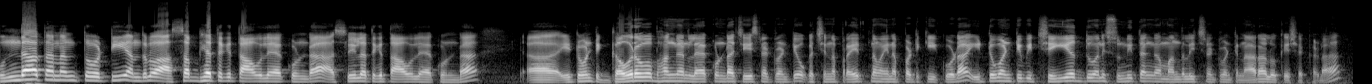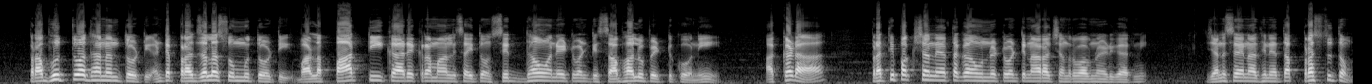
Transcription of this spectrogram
హుందాతనంతో అందులో అసభ్యతకి తావు లేకుండా అశ్లీలతకి తావు లేకుండా ఎటువంటి గౌరవ భంగం లేకుండా చేసినటువంటి ఒక చిన్న ప్రయత్నం అయినప్పటికీ కూడా ఇటువంటివి చెయ్యొద్దు అని సున్నితంగా మందలిచ్చినటువంటి నారా లోకేష్ అక్కడ ప్రభుత్వ ధనంతో అంటే ప్రజల సొమ్ముతోటి వాళ్ళ పార్టీ కార్యక్రమాలు సైతం సిద్ధం అనేటువంటి సభలు పెట్టుకొని అక్కడ ప్రతిపక్ష నేతగా ఉన్నటువంటి నారా చంద్రబాబు నాయుడు గారిని జనసేన అధినేత ప్రస్తుతం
